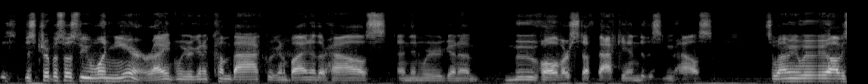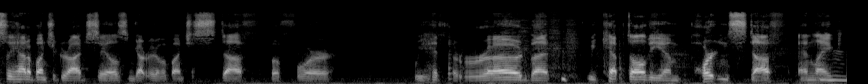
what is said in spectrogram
this, this trip was supposed to be one year, right? And we were going to come back, we were going to buy another house, and then we were going to move all of our stuff back into this new house. So I mean, we obviously had a bunch of garage sales and got rid of a bunch of stuff before we hit the road, but we kept all the important stuff. And like mm-hmm.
